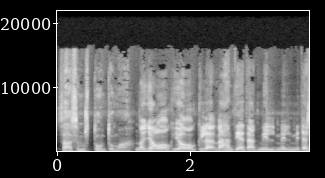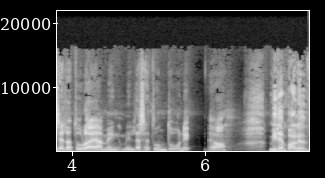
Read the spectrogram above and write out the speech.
saa semmoista tuntumaa. No joo, joo, kyllä vähän tietää, että mil, mil, mitä sieltä tulee ja mil, miltä se tuntuu, niin joo. Miten paljon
